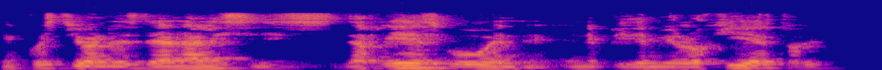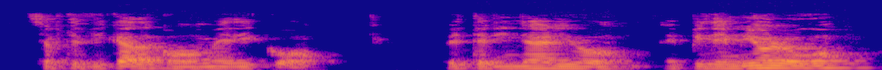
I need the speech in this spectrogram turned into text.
en cuestiones de análisis de riesgo, en, en epidemiología. Estoy certificado como médico veterinario epidemiólogo.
